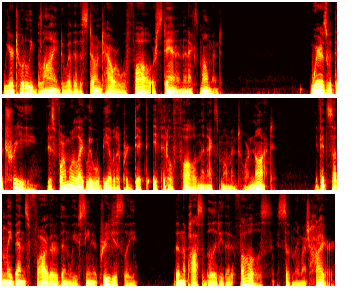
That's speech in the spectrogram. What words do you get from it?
We are totally blind to whether the stone tower will fall or stand in the next moment. Whereas with the tree, it is far more likely we'll be able to predict if it'll fall in the next moment or not. If it suddenly bends farther than we've seen it previously, then the possibility that it falls is suddenly much higher.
